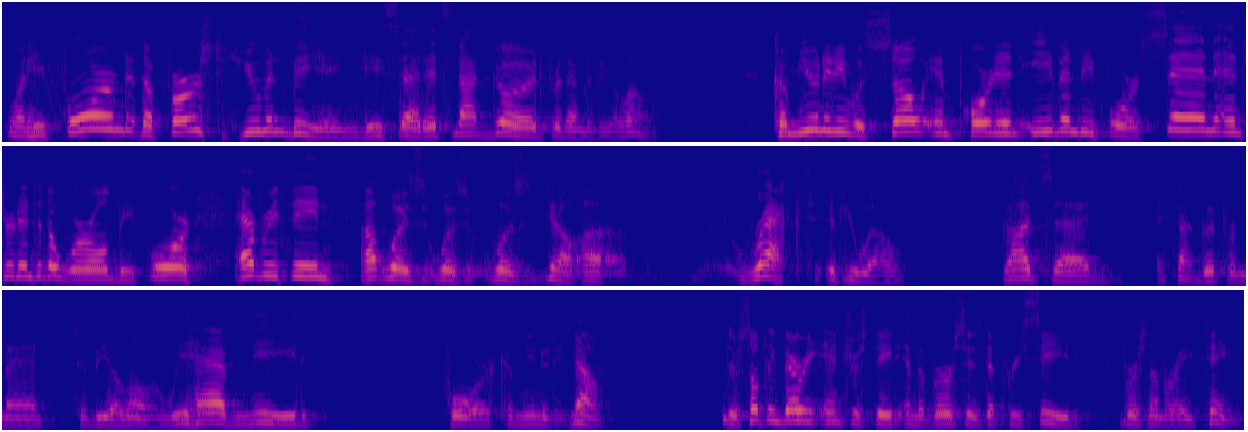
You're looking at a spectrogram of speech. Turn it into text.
When He formed the first human being, He said, It's not good for them to be alone. Community was so important even before sin entered into the world, before everything uh, was, was, was you know, uh, wrecked, if you will. God said, it's not good for man to be alone. We have need for community. Now, there's something very interesting in the verses that precede verse number 18.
